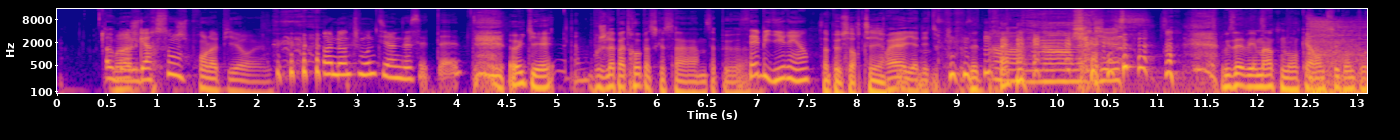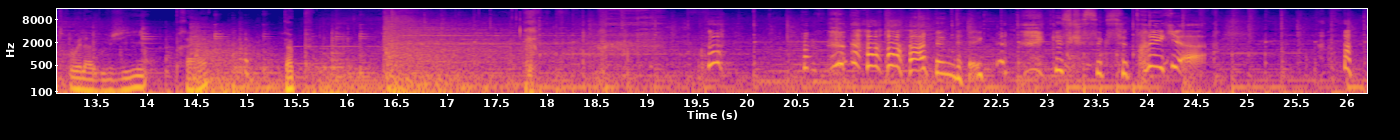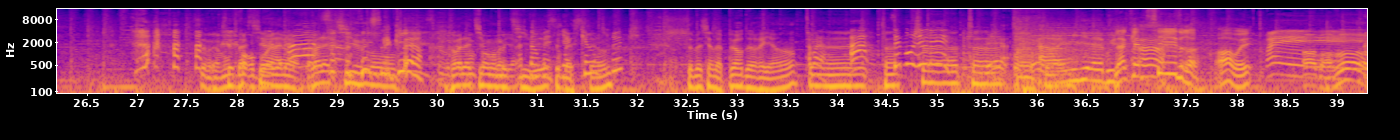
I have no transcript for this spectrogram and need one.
Oh Moi, bah, je- le garçon. Je prends la pire. ouais. Oh non, tout le monde tient une de ses têtes. Ok. Bouge-la pas trop parce que ça, ça peut. euh, C'est dit rien. Ça peut sortir. Ouais, il y a des trucs. Vous êtes prêts Oh non, mon Dieu. Vous avez maintenant 40 secondes pour trouver la bougie. Prêt Top. Ah. Qu'est-ce que c'est que ce truc C'est vraiment Fort Sébastien a Boyard. l'air relativement, clair. relativement Fort motivé. Attends, mais il y a Sébastien. qu'un truc Sébastien n'a peur de rien. Ah, c'est bon, je l'ai Ah, Émilie, elle a la bougie. La clepsydre Ah oui, Ouais. Oh bravo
